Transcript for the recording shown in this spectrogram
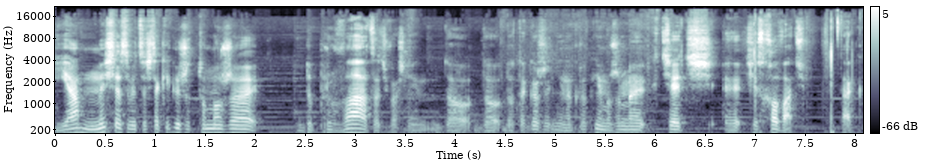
ja myślę sobie coś takiego, że to może doprowadzać właśnie do, do, do tego, że niejednokrotnie możemy chcieć e, się schować, tak?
